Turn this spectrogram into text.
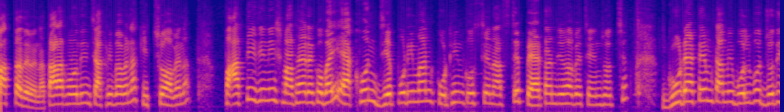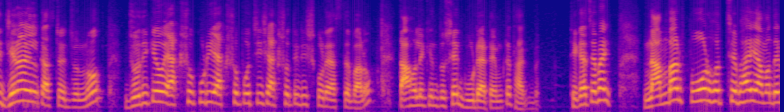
পাত্তা দেবে না। তারা কোনোদিন চাকরি পাবে না, কিচ্ছু হবে না। পাতি জিনিস মাথায় রেখো ভাই, এখন যে পরিমাণ কঠিন কোশ্চেন আসছে প্যাটার্ন যেভাবে চেঞ্জ হচ্ছে গুড অ্যাটেম্পট আমি বলব যদি জেনারেল কাস্টের জন্য, যদি কেউ একশো কুড়ি, একশো পঁচিশ, একশো তিরিশ করে আসতে পারো, তাহলে কিন্তু সে গুড অ্যাটেম্পটে থাকবে। ঠিক আছে ভাই? নাম্বার ফোর হচ্ছে ভাই আমাদের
